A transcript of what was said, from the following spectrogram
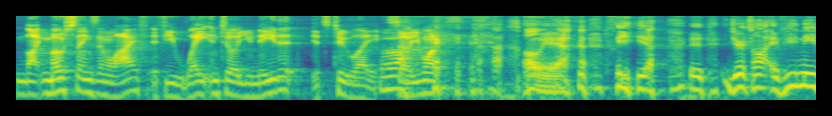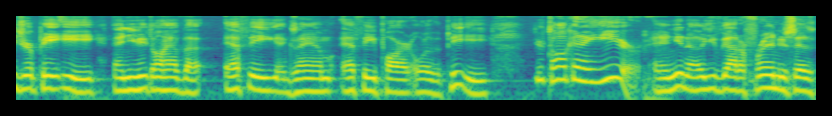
like most things in life, if you wait until you need it, it's too late. Oh. So you want. to- oh yeah, yeah. You're talking if you need your PE and you don't have the FE exam, FE part, or the PE, you're talking a year. And you know, you've got a friend who says,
